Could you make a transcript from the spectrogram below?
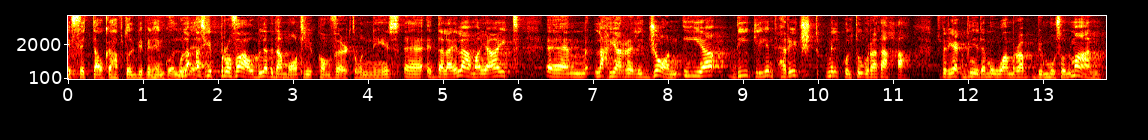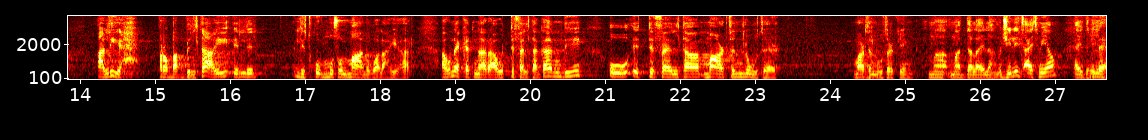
jiffittawk iħabbtu l-bieb il-ħin kollu, le. U lanqas jippruvaw bl-ebda mod li jikkonvertu n-nies. Id-Dalai Lama jgħid, L-aħjar reliġjon hija dik li int ħriġt mill-kultura tagħha. Ġifieri jekk bniedem huwa mrabbi Musulman, għalih Probabbiltà hi illi li tkun Musulman huwa l-aħjar. Hawnhekk qed naraw it-tifel ta' Gandhi u t-tifel ta' Martin Luther, Martin Luther King. Ma' ma' d-Dalai Lama. Ġieli ltqajt miegħu? Għidli. Le,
